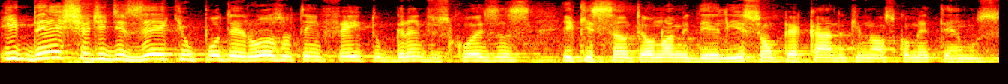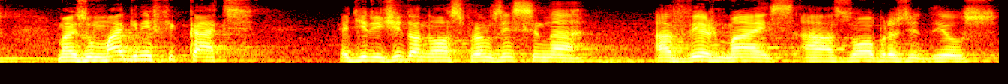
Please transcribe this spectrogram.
e deixa de dizer que o poderoso tem feito grandes coisas e que santo é o nome dele. Isso é um pecado que nós cometemos. Mas o Magnificat é dirigido a nós para nos ensinar a ver mais as obras de Deus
